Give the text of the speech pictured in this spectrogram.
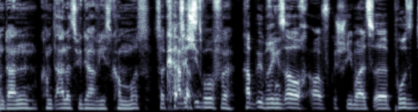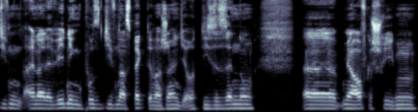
Und dann kommt alles wieder, wie es kommen muss, zur Katastrophe. Hab, ich, hab übrigens auch aufgeschrieben als äh, positiven, einer der wenigen positiven Aspekte wahrscheinlich auch diese Sendung äh, mir aufgeschrieben,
